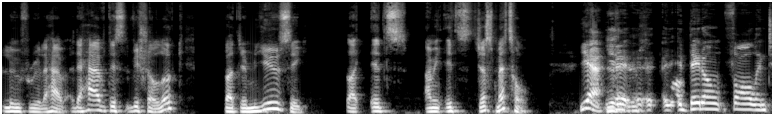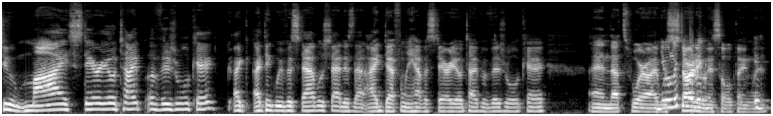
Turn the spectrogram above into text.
Loof really have? They have this visual look, but their music, like it's, I mean, it's just metal. Yeah, Yeah. They, uh, they don't fall into my stereotype of visual K. I, I think we've established that is that I definitely have a stereotype of visual K, and that's where I You was starting this whole thing with.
